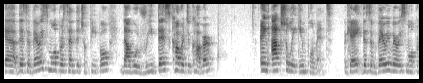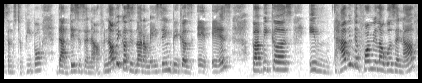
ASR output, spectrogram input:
uh, there's a very small percentage of people that will read this cover to cover and actually implement okay? There's a very very small percentage of people that this is enough. Not because it's not amazing because it is but because if having the formula was enough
